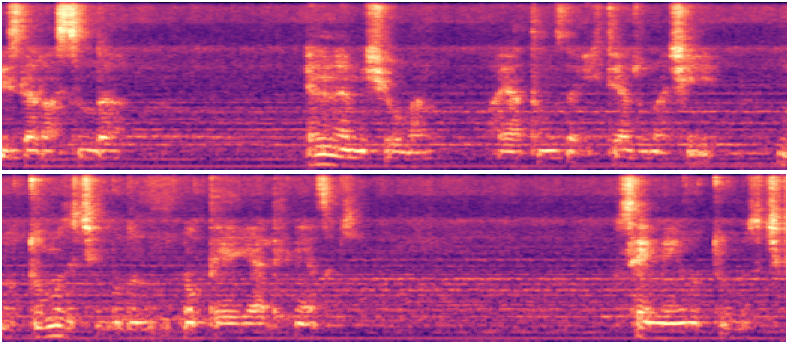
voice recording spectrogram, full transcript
bizler aslında en önemli şey olan hayatımızda ihtiyaç olan şeyi unuttuğumuz için bu noktaya geldik ne yazık ki. Sevmeyi unuttuğumuz için.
